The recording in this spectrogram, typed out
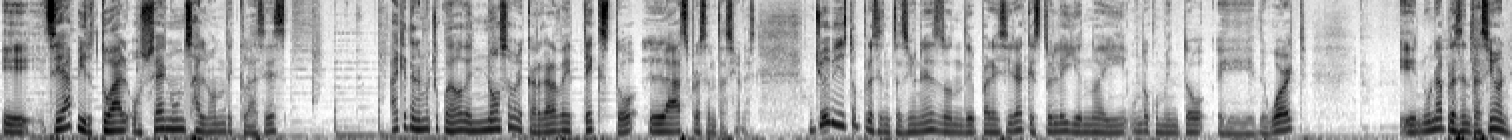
eh, sea virtual o sea en un salón de clases, hay que tener mucho cuidado de no sobrecargar de texto las presentaciones. Yo he visto presentaciones donde pareciera que estoy leyendo ahí un documento eh, de Word en una presentación.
